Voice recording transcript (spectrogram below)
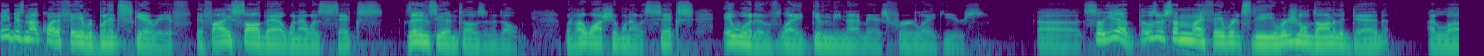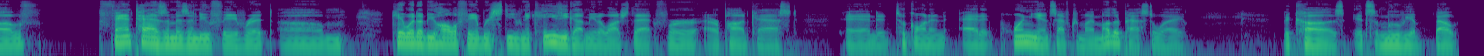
maybe it's not quite a favorite, but it's scary. If if I saw that when I was six, because I didn't see that until I was an adult, but if I watched it when I was six, it would have like given me nightmares for like years. Uh, so yeah, those are some of my favorites. The original Dawn of the Dead, I love. Phantasm is a new favorite. Um, KYW Hall of Famer Steve Nikhazy got me to watch that for our podcast, and it took on an added poignance after my mother passed away because it's a movie about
